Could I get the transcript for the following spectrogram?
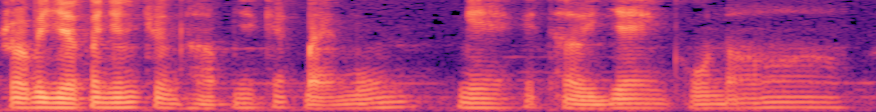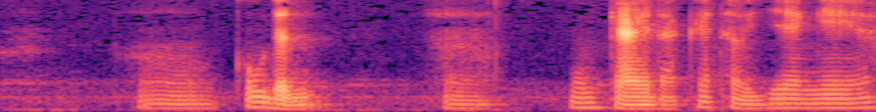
Rồi bây giờ có những trường hợp như các bạn muốn nghe cái thời gian của nó uh, cố định à, muốn cài đặt cái thời gian nghe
